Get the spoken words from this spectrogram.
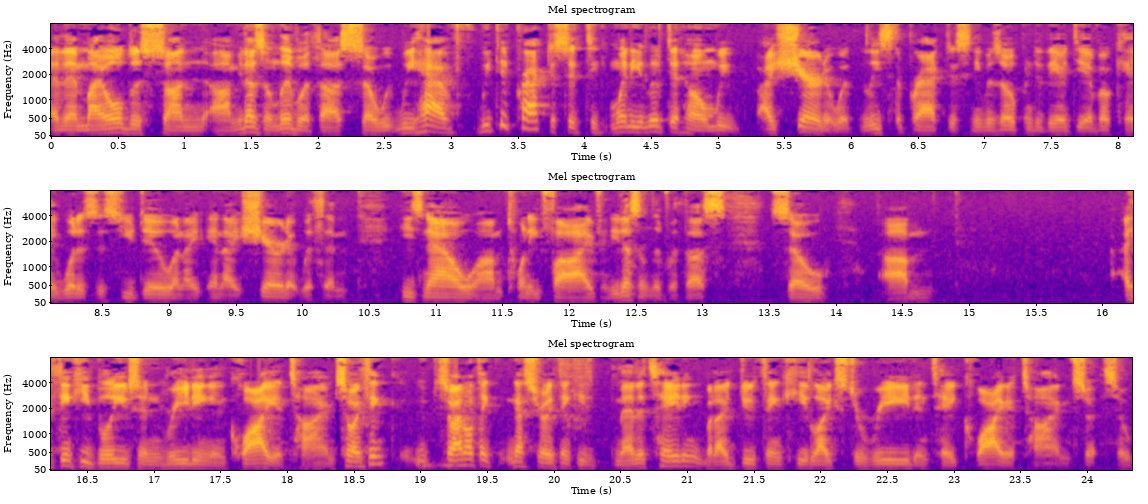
And then my oldest son, um, he doesn't live with us, so we, we have we did practice it to, when he lived at home. We I shared it with at least the practice, and he was open to the idea of okay, what is this you do? And I and I shared it with him. He's now um, 25, and he doesn't live with us, so um, I think he believes in reading in quiet time. So I think so. I don't think necessarily think he's meditating, but I do think he likes to read and take quiet time. So, so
